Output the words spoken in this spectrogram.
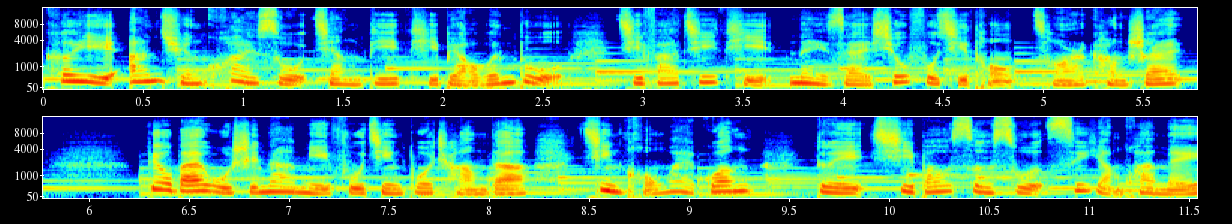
可以安全快速降低体表温度，激发机体内在修复系统，从而抗衰。六百五十纳米附近波长的近红外光对细胞色素 C 氧化酶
